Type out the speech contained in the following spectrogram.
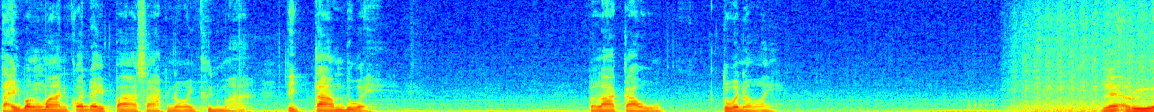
ไตบางมานก็ได้ปลาสากน้อยขึ้นมา ติดตามด้วย ปลาเก๋าตัวน้อย และเรือ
